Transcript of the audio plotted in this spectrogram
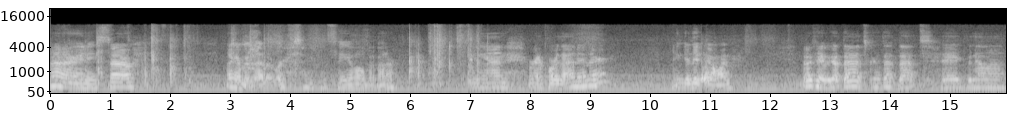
Alrighty, so I'm gonna move that over so you can see a little bit better. And we're gonna pour that in there and get it going. Okay, we got that, we got that, that, egg, vanilla,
